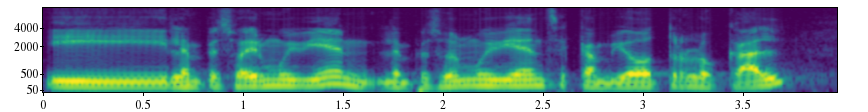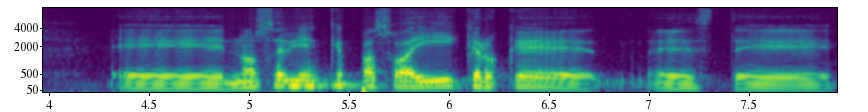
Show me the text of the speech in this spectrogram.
Y le empezó a ir muy bien, le empezó a ir muy bien, se cambió a otro local. Eh, no sé bien qué pasó ahí, creo que este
